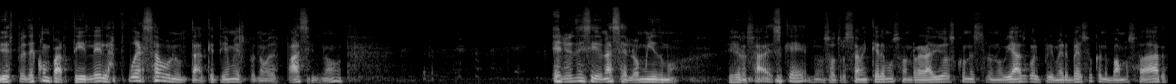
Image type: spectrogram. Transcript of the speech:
Y después de compartirle la fuerza de voluntad que tiene mi esposa, no es fácil, ¿no? Ellos decidieron hacer lo mismo. Dijeron, ¿sabes qué? Nosotros también queremos honrar a Dios con nuestro noviazgo. El primer beso que nos vamos a dar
